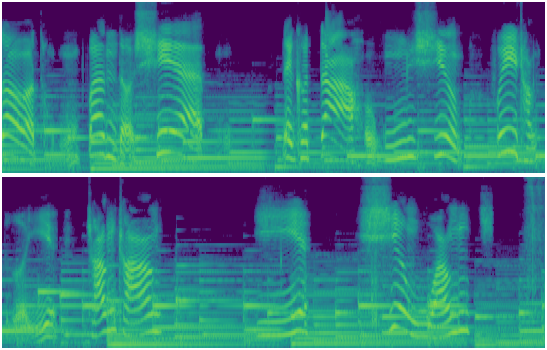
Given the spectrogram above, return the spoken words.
到了同伴的羡慕。那颗大红杏非常得意，常常以。杏王自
